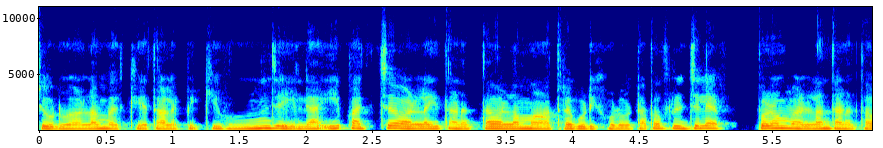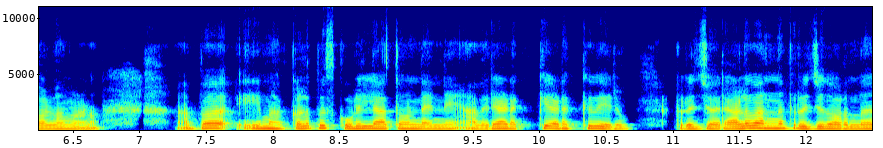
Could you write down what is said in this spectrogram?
ചൂടുവെള്ളം വെക്കുക തിളപ്പിക്കുക ഒന്നും ചെയ്യില്ല. ഈ പച്ച വെള്ളം ഈ തണുത്ത വെള്ളം മാത്രമേ കുടിക്കുള്ളൂ കേട്ടോ അപ്പോൾ ഫ്രിഡ്ജിൽ എപ്പോഴും വെള്ളം തണുത്ത വെള്ളം വേണം. അപ്പോൾ ഈ മക്കളിപ്പോൾ സ്കൂളില്ലാത്തതുകൊണ്ട് തന്നെ അവർ ഇടയ്ക്ക് ഇടയ്ക്ക് വരും. ഫ്രിഡ്ജ് ഒരാൾ വന്ന് ഫ്രിഡ്ജ് തുറന്ന്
